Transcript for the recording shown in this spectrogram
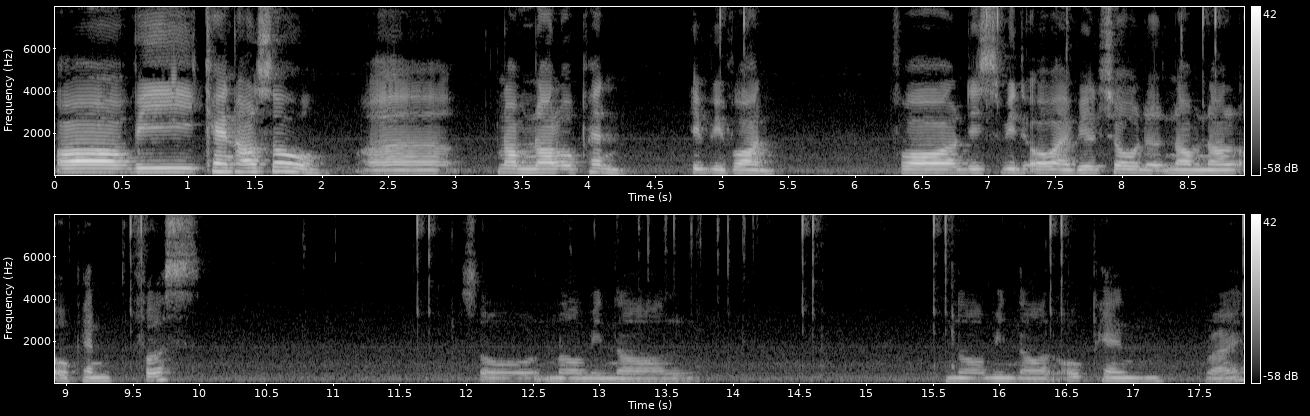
Or we can also uh, nominal open if we want. For this video I will show the nominal open first. So nominal nominal open right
